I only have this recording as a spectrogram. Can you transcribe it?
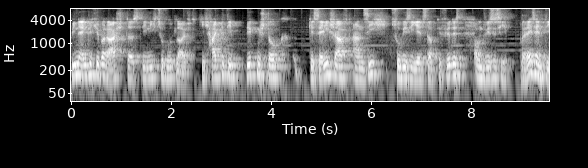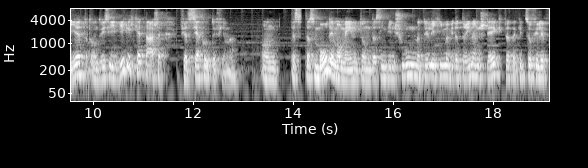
bin eigentlich überrascht, dass die nicht so gut läuft. Ich halte die Birkenstock Gesellschaft an sich, so wie sie jetzt auch geführt ist und wie sie sich präsentiert und wie sie in Wirklichkeit darstellt, für eine sehr gute Firma. Und das, das Modemomentum, das in den Schuhen natürlich immer wieder drinnen steckt, da gibt es so viele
